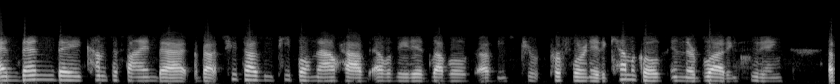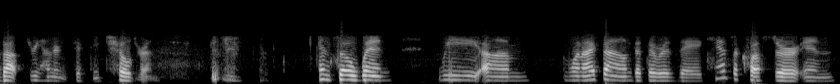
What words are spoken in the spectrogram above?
And then they come to find that about 2,000 people now have elevated levels of these perfluorinated chemicals in their blood, including about 350 children. and so when we, um, when I found that there was a cancer cluster in,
